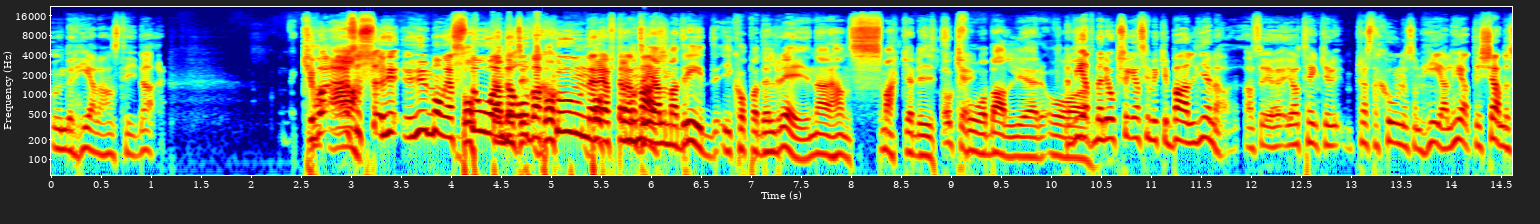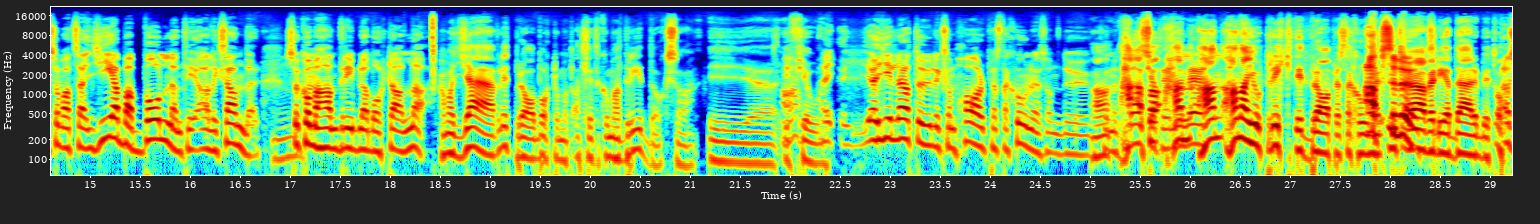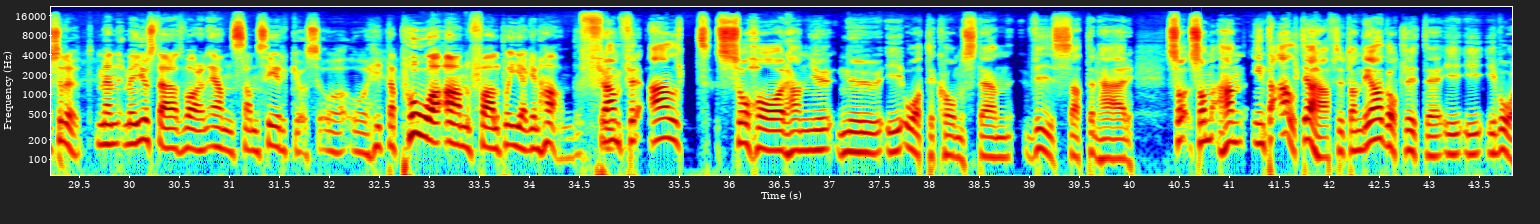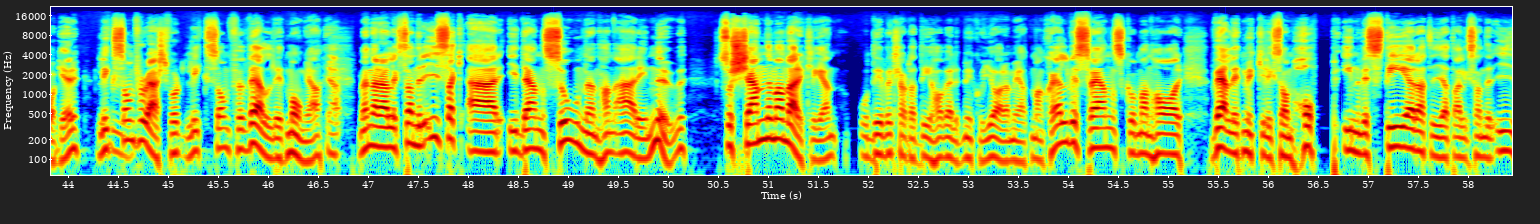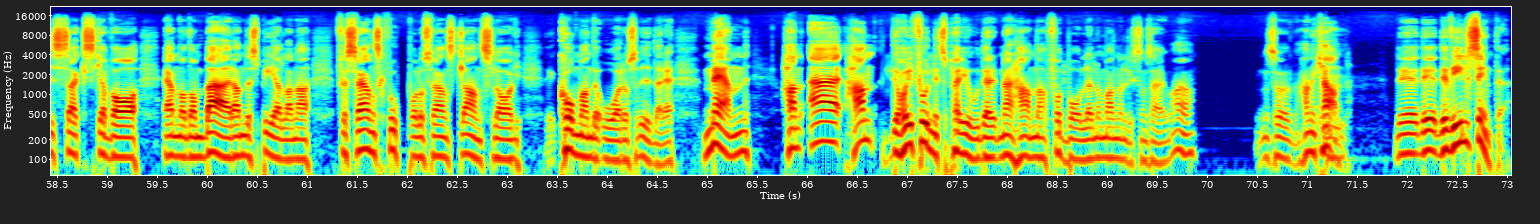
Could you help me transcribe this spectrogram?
under hela hans tid där. Det var, Ah, alltså, så, hur, hur många stående mot- ovationer borta efter en mot match? Real Madrid i Copa del Rey när han smackar dit Okej. två baljer och... Jag vet, men det är också ganska mycket baljorna. Alltså, jag, jag tänker prestationen som helhet. Det kändes som att så här, ge bara bollen till Alexander, Mm. så kommer han dribbla bort alla. Han var jävligt bra borta mot Atletico Madrid också i, eh, i fjol. jag, jag gillar att du liksom har prestationer som du Ja, kommer tillbaka alltså, till. han, det- han, han har gjort riktigt bra prestationer Absolut. utöver det derbyt också. Absolut, men, men just det här att vara en ensam cirkus och, och hitta på anfall på egen hand. Framför allt så har han ju nu i återkomsten visat den här, så, som han inte alltid har haft, utan det har gått lite i, i, i vågor, liksom Mm. för Rashford, liksom för väldigt många. Ja. Men när Alexander Isak är i den zonen han är i nu, så känner man verkligen, och det är väl klart att det har väldigt mycket att göra med att man själv är svensk och man har väldigt mycket liksom hopp investerat i att Alexander Isak ska vara en av de bärande spelarna för svensk fotboll och svenskt landslag kommande år och så vidare. Men han är, han, det har ju funnits perioder när han har fått bollen och man har liksom såhär, ja, ja. Så han är kall. Mm. Det, det, det vill sig inte.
